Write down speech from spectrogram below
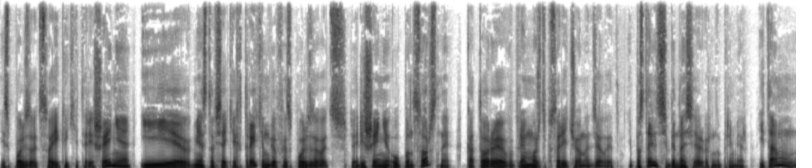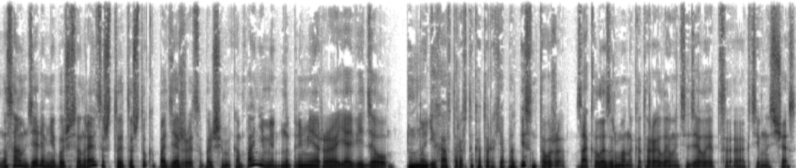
использовать свои какие-то решения и вместо всяких трекингов использовать решения open source, которые вы прям можете посмотреть, что она делает, и поставить себе на сервер, например. И там, на самом деле, мне больше всего нравится, что эта штука поддерживается большими компаниями. Например, я видел многих авторов, на которых я подписан, того же Зака Лезермана, который Eleventy делает э, активно сейчас.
